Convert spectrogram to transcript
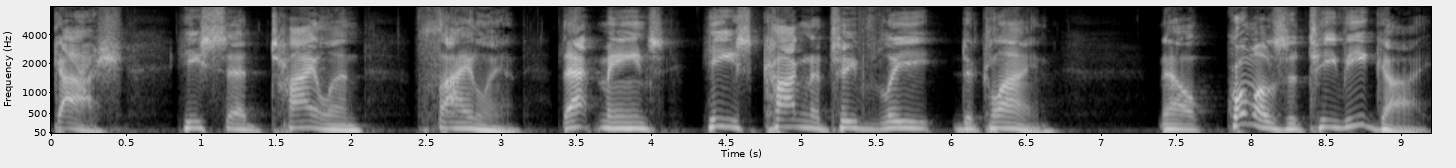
gosh. He said Thailand, Thailand. That means he's cognitively declined. Now, Cuomo's a TV guy.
